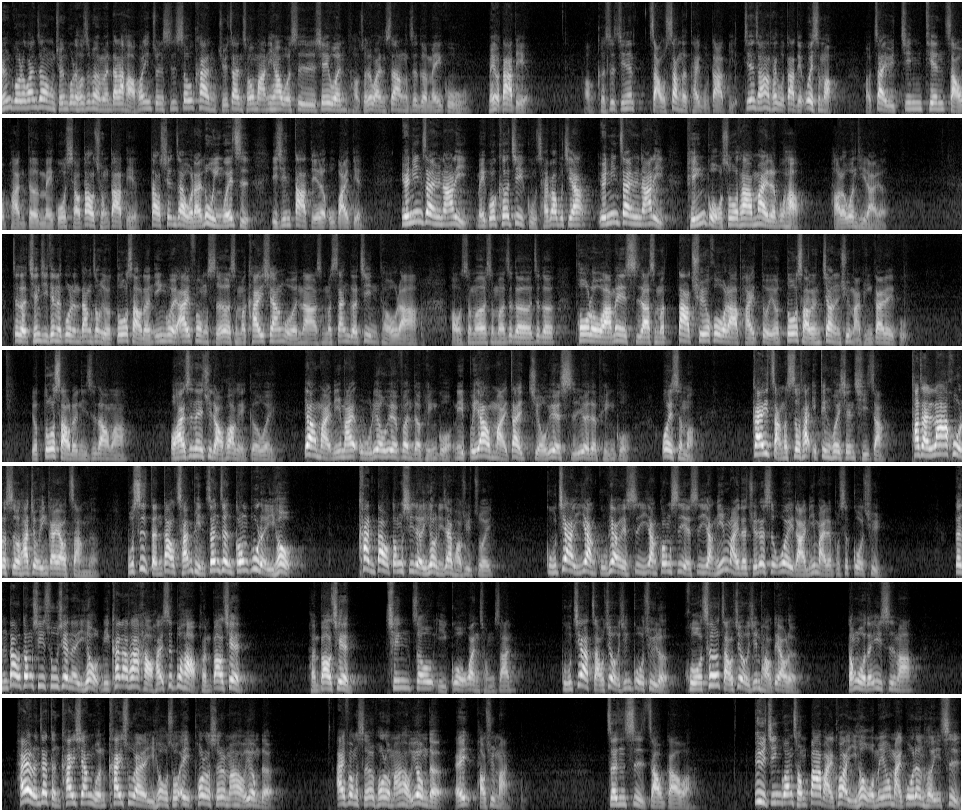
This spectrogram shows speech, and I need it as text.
全国的观众，全国的投资朋友们，大家好，欢迎准时收看《决战筹码》。你好，我是谢文。好，昨天晚上这个美股没有大跌，好，可是今天早上的台股大跌。今天早上台股大跌，为什么？好，在于今天早盘的美国小道琼大跌，到现在我来录影为止，已经大跌了五百点。原因在于哪里？美国科技股财报不佳。原因在于哪里？苹果说它卖的不好。好了，问题来了。这个前几天的过程当中，有多少人因为 iPhone 十二什么开箱文啊，什么三个镜头啦，好什么什么这个这个 Polo 啊、Max 啊，什么大缺货啦，排队？有多少人叫你去买瓶盖类股？有多少人你知道吗？我还是那句老话给各位：要买你买五六月份的苹果，你不要买在九月、十月的苹果。为什么？该涨的时候它一定会先起涨。它在拉货的时候，它就应该要涨了，不是等到产品真正公布了以后，看到东西了以后，你再跑去追。股价一样，股票也是一样，公司也是一样，你买的绝对是未来，你买的不是过去。等到东西出现了以后，你看到它好还是不好？很抱歉，很抱歉，轻舟已过万重山，股价早就已经过去了，火车早就已经跑掉了，懂我的意思吗？还有人在等开箱文开出来了以后说：“哎，Polo 十二蛮好用的，iPhone 十二 Polo 蛮好用的。”哎，跑去买，真是糟糕啊！玉金光从八百块以后，我没有买过任何一次，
